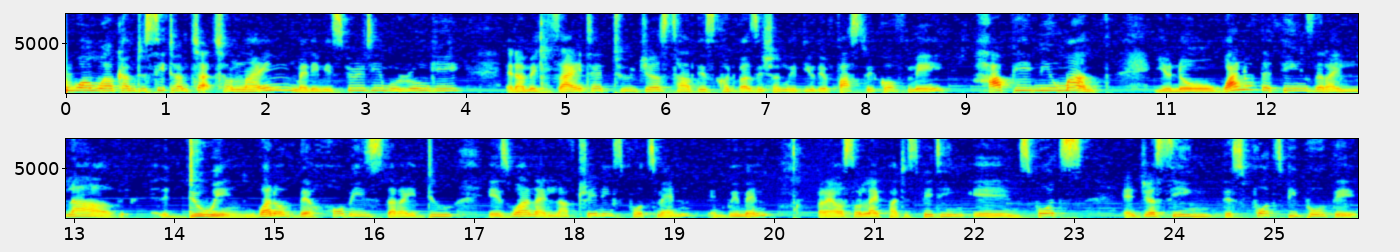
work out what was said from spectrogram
warm welcome to CITAM Church Online. My name is Spirity Murungi, and I'm excited to just have this conversation with you the first week of May. Happy new month! You know, one of the things that I love doing, one of the hobbies that I do is one, I love training sportsmen and women, but I also like participating in sports and just seeing the sports people, the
